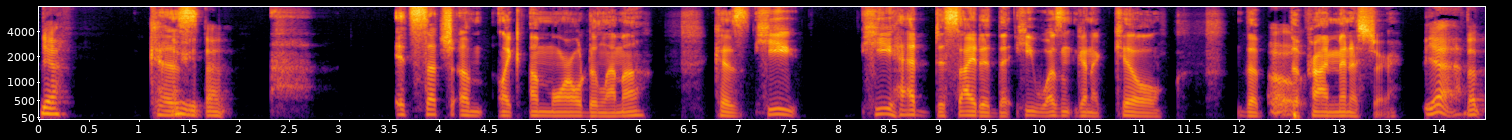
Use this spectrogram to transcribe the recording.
Yeah. Cuz it's such a like a moral dilemma because he he had decided that he wasn't gonna kill the oh. the prime minister yeah that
